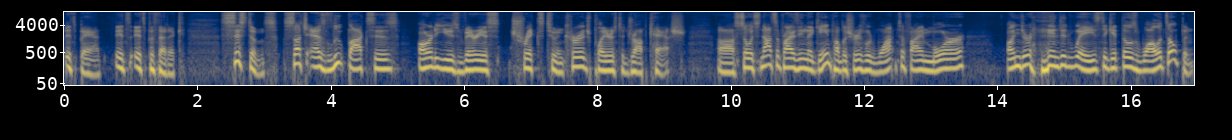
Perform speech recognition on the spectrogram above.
it's bad. It's it's pathetic. Systems such as loot boxes already use various tricks to encourage players to drop cash. Uh, so it's not surprising that game publishers would want to find more underhanded ways to get those wallets open.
